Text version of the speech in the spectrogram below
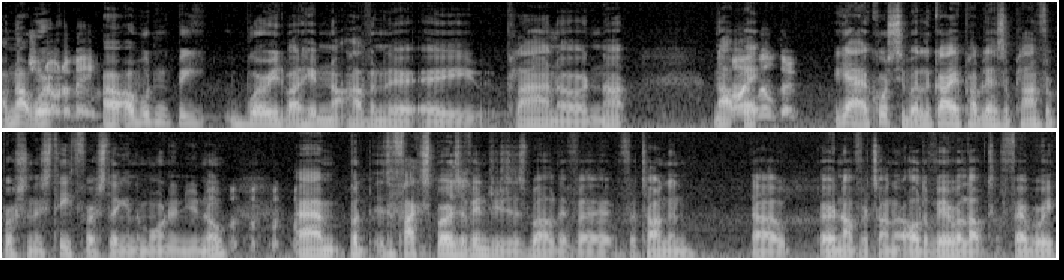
I'm not worried. know what I mean? I, I wouldn't be worried about him not having a, a plan or not not I will do. Yeah, of course he will. The guy probably has a plan for brushing his teeth first thing in the morning, you know. um, but the fact Spurs have injuries as well. They've uh, Vertonghen, uh, or not Vertonghen, Alderweireld out till February.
